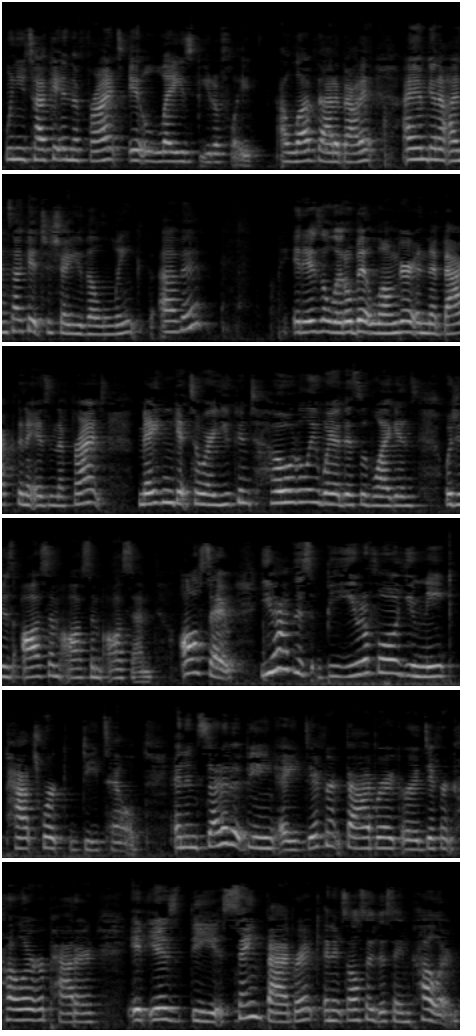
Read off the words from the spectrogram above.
when you tuck it in the front, it lays beautifully. I love that about it. I am going to untuck it to show you the length of it. It is a little bit longer in the back than it is in the front, making it to where you can totally wear this with leggings, which is awesome, awesome, awesome. Also, you have this beautiful, unique patchwork detail. And instead of it being a different fabric or a different color or pattern, it is the same fabric and it's also the same color.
